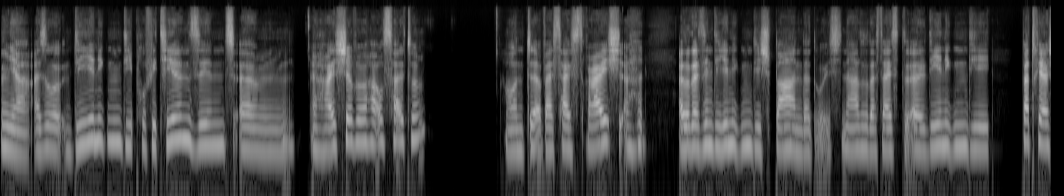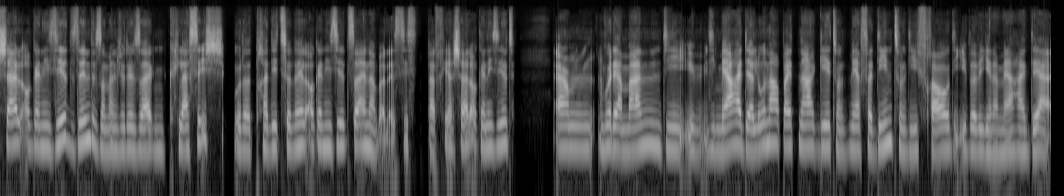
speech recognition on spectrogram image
Ja, also diejenigen, die profitieren, sind ähm, reichere Haushalte. Und äh, was heißt reich? Also das sind diejenigen, die sparen dadurch. Ne? Also das heißt, äh, diejenigen, die patriarchal organisiert sind, also man würde sagen klassisch oder traditionell organisiert sein, aber das ist patriarchal organisiert, ähm, wo der Mann die, die Mehrheit der Lohnarbeit nachgeht und mehr verdient und die Frau die überwiegende Mehrheit der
